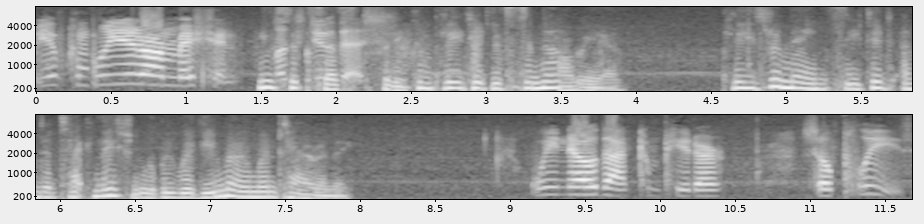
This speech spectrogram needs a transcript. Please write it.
We have completed our mission. You Let's do this. successfully completed this scenario. Please remain seated and a technician will be with you momentarily. We know that, computer. So please,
